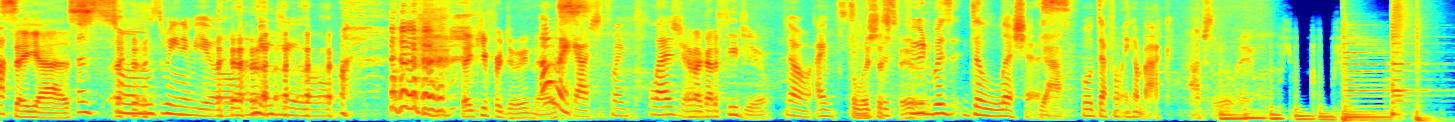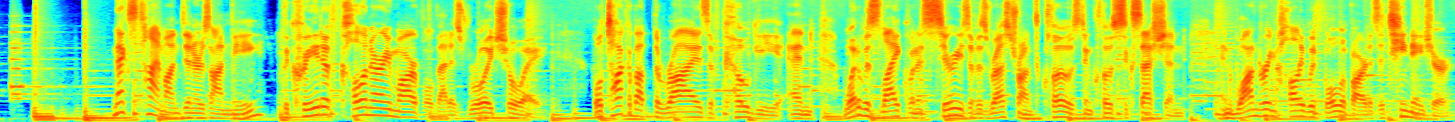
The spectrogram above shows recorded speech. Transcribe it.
say yes. That's so sweet of you. Thank you. Thank you for doing this. Oh my gosh, it's my pleasure. And I got to feed you. no, I'm delicious this food. was delicious. Yeah. We'll definitely come back. Absolutely. Next time on Dinners on Me, the creative culinary marvel that is Roy Choi. We'll talk about the rise of Kogi and what it was like when a series of his restaurants closed in close succession and wandering Hollywood Boulevard as a teenager.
